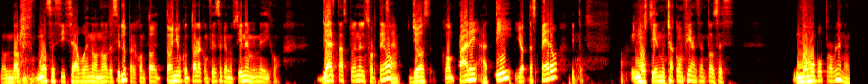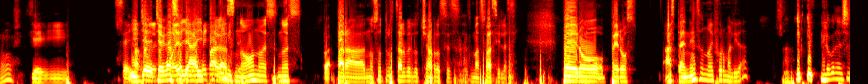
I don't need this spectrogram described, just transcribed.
no, no, no sé si sea bueno o no decirlo, pero con to- Toño, con toda la confianza que nos tiene, a mí me dijo, ya estás tú en el sorteo, Sí. yo compare a ti, yo te espero, y nos tiene mucha confianza, entonces no hubo problema, ¿no? Y, y, se Y pasó lle- después llegas allá y pagas, no, no es, no es, pa- para nosotros tal vez los charros es, es más fácil así. Pero, pero hasta en eso no hay formalidad. Y, y- y luego en ese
